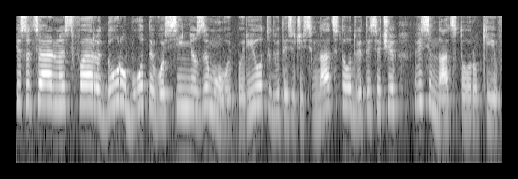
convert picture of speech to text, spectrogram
і соціальної сфери до роботи в осінньо-зимовий період 2017-2018 років.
